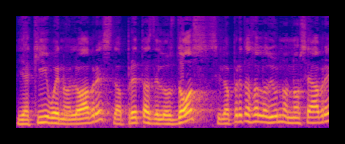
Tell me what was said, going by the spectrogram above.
y aquí, bueno, lo abres, lo aprietas de los dos. Si lo aprietas solo de uno no se abre.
